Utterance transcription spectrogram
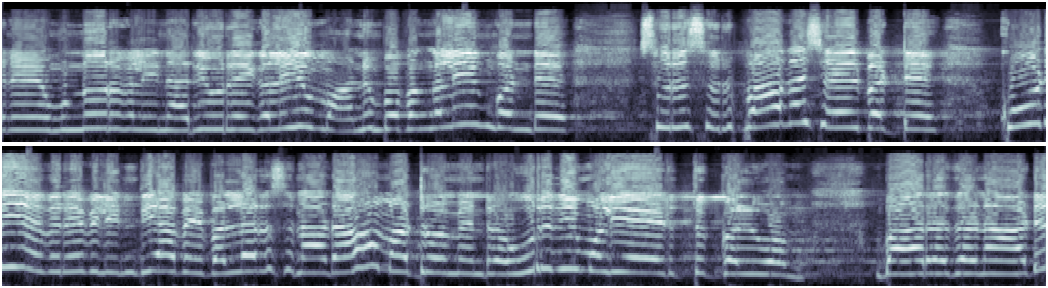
எனவே முன்னோர்களின் அறிவுரைகளையும் அனுபவங்களையும் கொண்டு சுறுசுறுப்பாக செயல்பட்டு கூடிய விரைவில் இந்தியாவை வல்லரசு நாடாக மாற்றுவோம் என்ற உறுதிமொழியை எடுத்துக்கொள்வோம். பாரத நாடு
